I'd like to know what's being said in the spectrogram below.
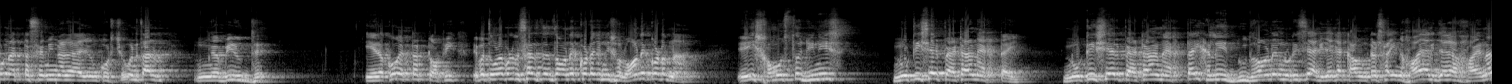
কোনো একটা সেমিনারের আয়োজন করছ মানে তার বিরুদ্ধে। এরকম একটা টপিক এবার তোমরা বলবে, স্যার অনেক কটা জিনিস হলো। অনেক কটা না। এই সমস্ত জিনিস নোটিশের প্যাটার্ন একটাই। নোটিশের প্যাটার্ন একটাই, খালি দু ধরনের নোটিশে এক জায়গায় কাউন্টার সাইন হয়, এক জায়গায় হয় না।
